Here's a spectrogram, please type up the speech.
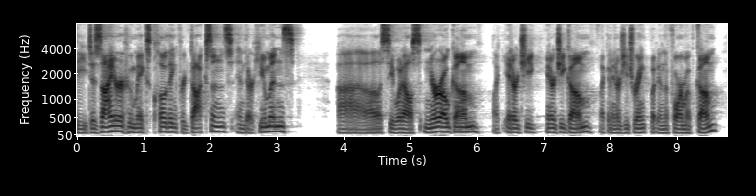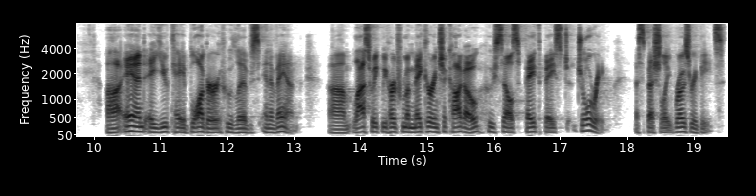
the designer who makes clothing for dachshunds and their humans. Uh, let's see what else. Neurogum, like energy energy gum, like an energy drink, but in the form of gum, uh, and a UK blogger who lives in a van. Um, last week, we heard from a maker in Chicago who sells faith based jewelry, especially rosary beads.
